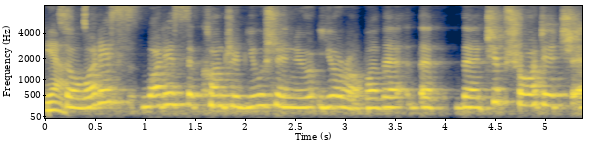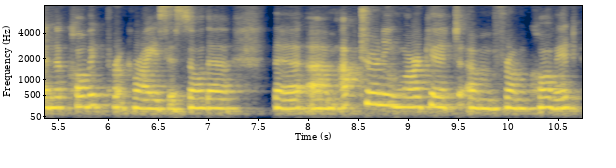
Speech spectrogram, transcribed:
Yeah. So what is what is the contribution in Europe? Well, the, the, the chip shortage and the COVID crisis. So the the um, upturning market um, from COVID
